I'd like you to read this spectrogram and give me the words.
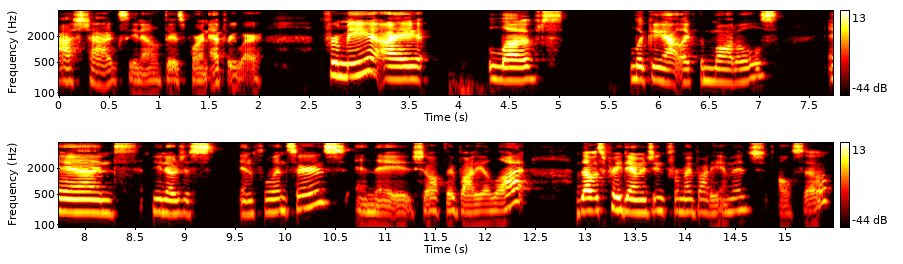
hashtags, you know, there's porn everywhere. For me, I loved looking at like the models and, you know, just influencers and they show off their body a lot. That was pretty damaging for my body image, also.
